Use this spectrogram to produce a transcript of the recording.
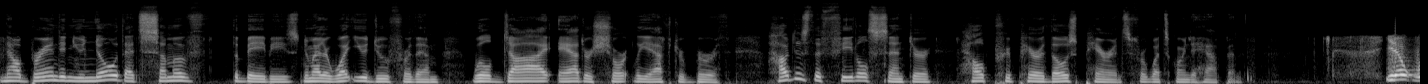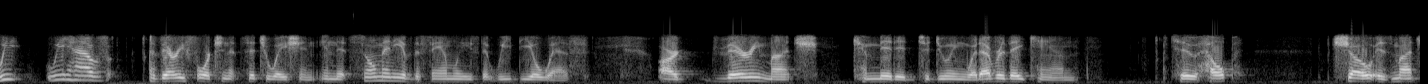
Now, Brandon, you know that some of the babies, no matter what you do for them, will die at or shortly after birth. How does the fetal center help prepare those parents for what's going to happen? You know, we we have a very fortunate situation in that so many of the families that we deal with are very much committed to doing whatever they can to help show as much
